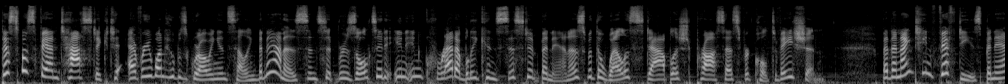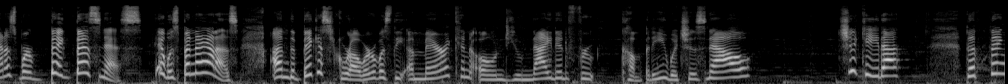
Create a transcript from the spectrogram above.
This was fantastic to everyone who was growing and selling bananas, since it resulted in incredibly consistent bananas with a well established process for cultivation. By the 1950s, bananas were big business. It was bananas. And the biggest grower was the American owned United Fruit Company, which is now Chiquita. The thing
